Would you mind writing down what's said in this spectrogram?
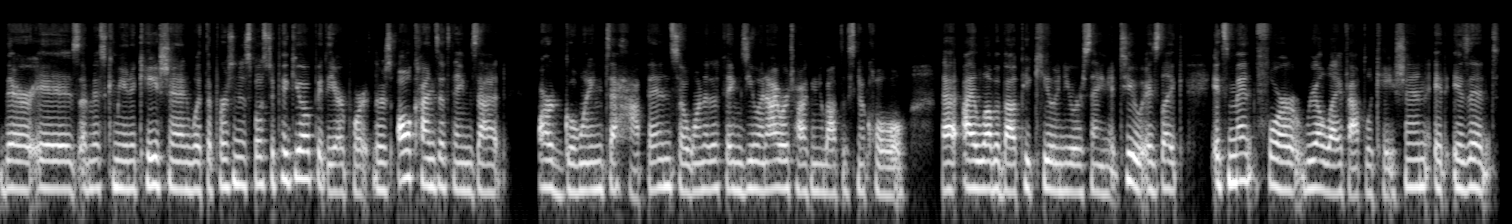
there is a miscommunication with the person who's supposed to pick you up at the airport? There's all kinds of things that are going to happen. So one of the things you and I were talking about this, Nicole, that I love about PQ, and you were saying it too, is like it's meant for real life application. It isn't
